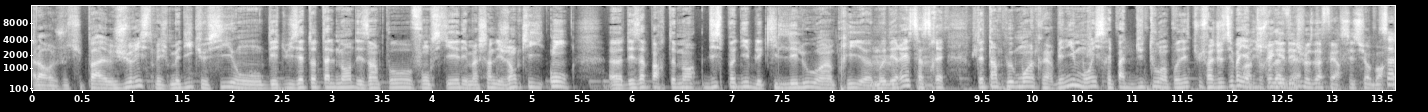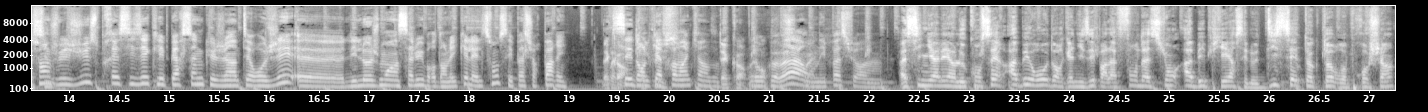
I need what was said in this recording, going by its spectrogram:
Alors, je suis pas juriste, mais je me dis que si on déduisait totalement des impôts fonciers, des machins, des gens qui ont euh, des appartements disponibles et qui les louent à un prix euh, modéré, ça serait peut-être un peu moins que Airbnb, mais ils seraient pas du tout imposés dessus. Enfin, je sais pas, il y a des choses y à a des faire. choses à faire, c'est sûr. Bon, Sachant que je vais juste préciser que les personnes que j'ai interrogées, euh, les logements insalubres dans lesquels elles sont, c'est pas sur Paris. D'accord. C'est dans En le plus. 95. D'accord, Donc plus, voilà, ouais. on n'est pas sur. À signaler hein, le concert Abbey Road organisé par la Fondation Abbé Pierre. C'est le 17 octobre prochain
